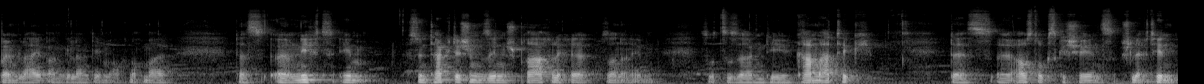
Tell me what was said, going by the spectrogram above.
beim Leib angelangt, eben auch nochmal das äh, nicht im syntaktischen Sinn sprachliche, sondern eben sozusagen die Grammatik des äh, Ausdrucksgeschehens schlechthin.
